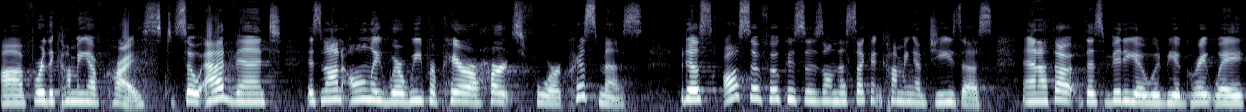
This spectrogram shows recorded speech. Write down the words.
uh, for the coming of Christ. So, Advent is not only where we prepare our hearts for Christmas, but it also focuses on the second coming of Jesus. And I thought this video would be a great way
